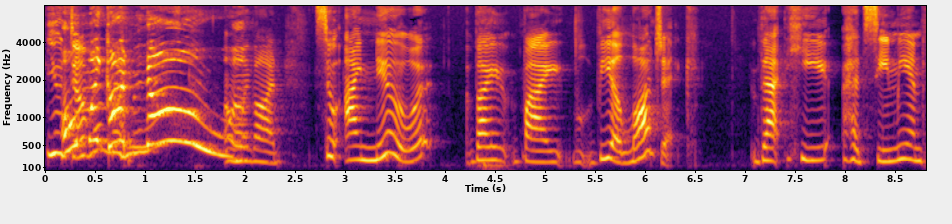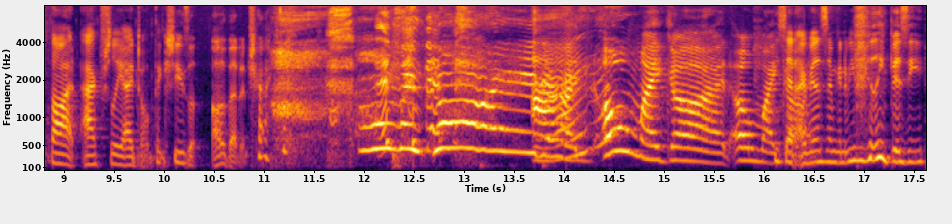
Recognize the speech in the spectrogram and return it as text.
You oh don't Oh my god, this? no! Oh my god. So I knew by by via logic that he had seen me and thought, actually, I don't think she's all that attractive. Oh my god! I- oh my god! Oh my He god! said, I realize I'm gonna be really busy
